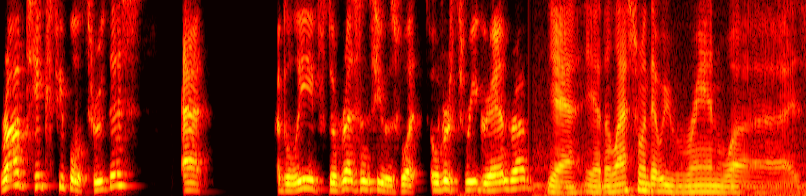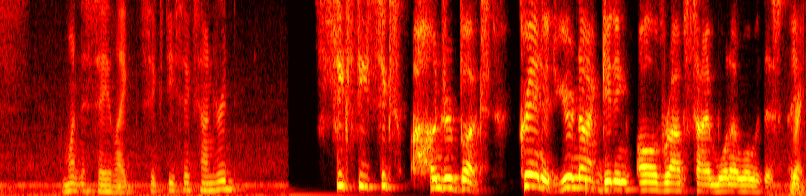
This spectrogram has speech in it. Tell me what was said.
Rob takes people through this at I believe the residency was what over three grand, Rob. Yeah, yeah. The last one that we ran was I want to say like sixty six hundred. Sixty six hundred bucks. Granted, you're not getting all of Rob's time one on one with this, right?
